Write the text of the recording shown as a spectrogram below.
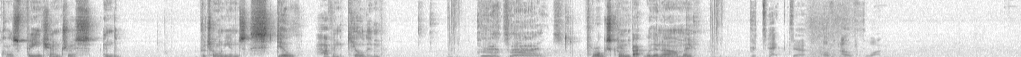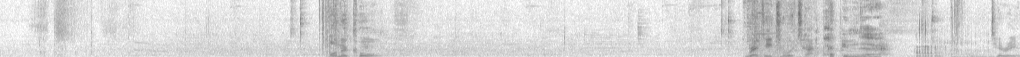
Because Enchantress and the Bretonnians still haven't killed him. Throgg's coming back with an army. Protector of Ulthuan. On a call. Ready to attack. Pop him there. Tyrion,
